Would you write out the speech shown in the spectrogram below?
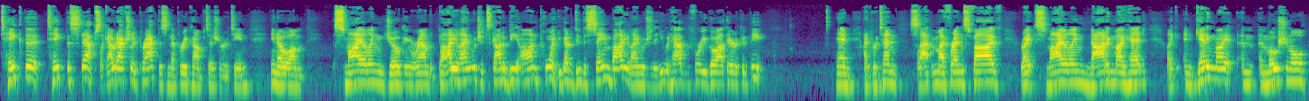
Take the take the steps. Like I would actually practice in that pre-competition routine. You know, um, smiling, joking around. The body language, it's got to be on point. You got to do the same body language that you would have before you go out there to compete. And I'd pretend slapping my friend's five, right? Smiling, nodding my head, like, and getting my um, emotional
